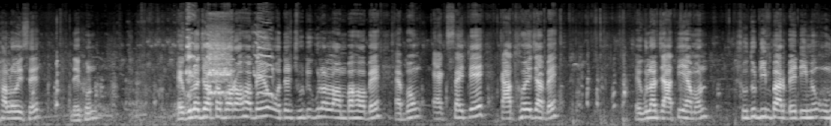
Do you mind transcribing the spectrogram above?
ভালো হয়েছে দেখুন, এগুলো যত বড় হবে, ওদের ঝুটিগুলো লম্বা হবে এবং এক সাইডে কাত হয়ে যাবে। এগুলার জাতি এমন। শুধু ডিম পারবে, ডিমে উম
